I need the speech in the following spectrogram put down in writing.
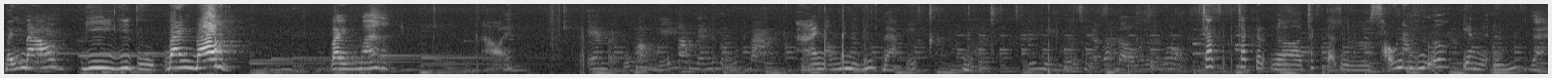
Bánh bao. Ghi ghi từ bánh bao. Bánh bao gắng mấy năm em mới được nút bạc. Hai năm mới được nước bạc đấy. Được. Thế mình mới chỉ là bắt đầu thôi đúng không? Chắc chắc tận ờ, chắc tận uh, 6 năm nữa em lại được nước vàng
